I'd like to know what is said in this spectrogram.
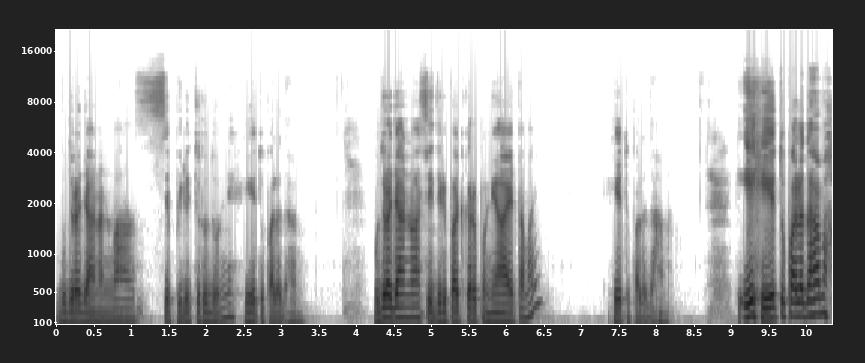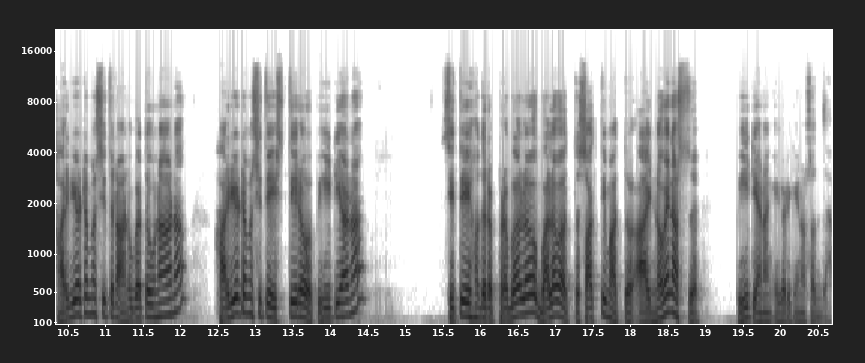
බුදුරජාණන් වහන්සේ පිළිතුරු දුන්නේ හේතුඵල ධර්ම. බුදුරජාණන් වහන්සේ ඉදිරිපත් කරපු න්‍යාය තමයි හේතුඵල ධර්ම. ඒ හේතුඵල ධර්ම හරියටම සිතට අනුගත වුණා නම් හරියටම සිතේ ස්ථිරව පිහිටියා නම් සිතේ හොඳට ප්‍රබලව බලවත් ශක්තිමත්ව ආයි නොවෙනස්ව පිහිටියා නම් ඒකට කියනවා සද්ධා.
